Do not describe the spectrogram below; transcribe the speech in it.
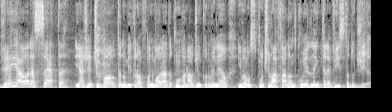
Vem a hora certa e a gente volta no microfone morada com Ronaldinho Curvinel e vamos continuar falando com ele na entrevista do dia.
